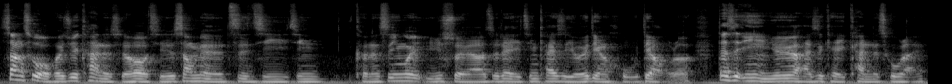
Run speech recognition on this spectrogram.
上次我回去看的时候，其实上面的字迹已经可能是因为雨水啊之类，已经开始有一点糊掉了。但是隐隐约约还是可以看得出来，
